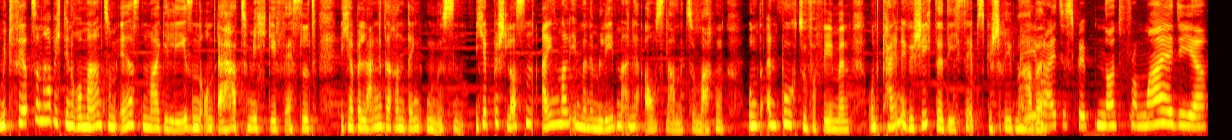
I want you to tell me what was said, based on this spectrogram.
Mit 14 habe ich den Roman zum ersten Mal gelesen und er hat mich gefesselt. Ich habe lange daran denken müssen. Ich habe beschlossen, einmal in meinem Leben eine Ausnahme zu machen und ein Buch zu verfilmen und keine Geschichte, die ich selbst geschrieben habe. I write a script not from my idea,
